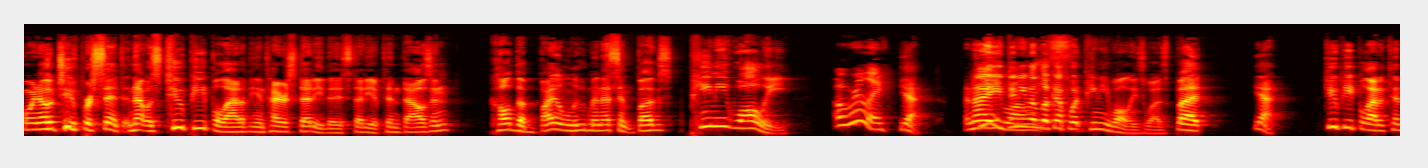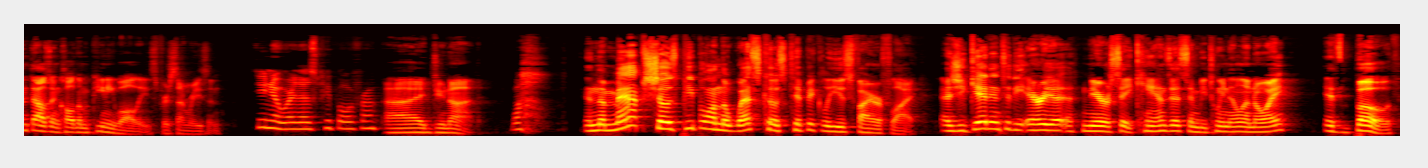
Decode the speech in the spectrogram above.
0.02%, and that was two people out of the entire study, the study of 10,000, called the bioluminescent bugs Peeny Wally. Oh, really? Yeah. And I Peeny didn't even look up what Peeny Wallies was, but yeah. Two people out of 10,000 called them Peeny Wallies for some reason. Do you know where those people were from? I do not. Wow. And the map shows people on the West Coast typically use Firefly. As you get into the area near, say, Kansas and between Illinois, it's both.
